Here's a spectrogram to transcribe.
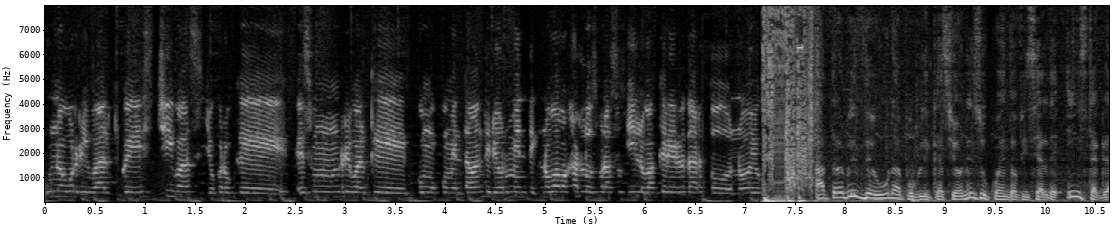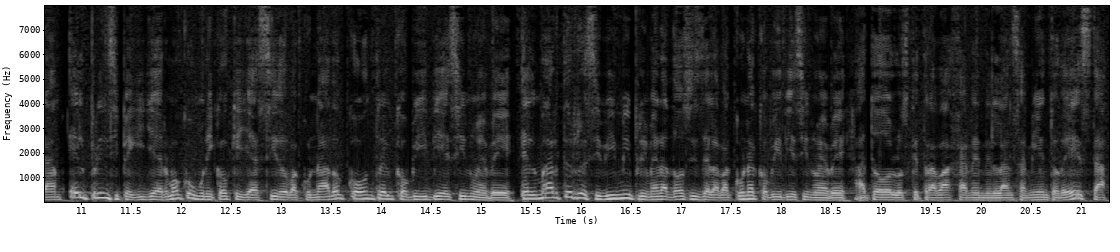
un nuevo rival que es Chivas, yo creo que es un rival que, como comentaba anteriormente, no va a bajar los brazos y lo va a querer dar todo, ¿no? A través de una publicación en su cuenta oficial de Instagram, el príncipe Guillermo comunicó que ya ha sido vacunado contra el COVID-19. El martes recibí mi primera dosis de la vacuna COVID-19. A todos los que trabajan en el lanzamiento de esta,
